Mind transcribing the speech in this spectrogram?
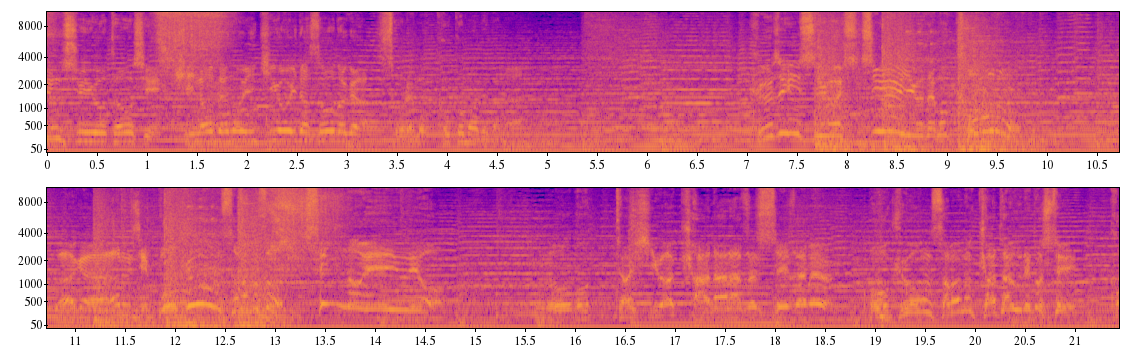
巨人衆を倒し日の出の勢いだそうだがそれもここまでだな巨人衆は七英雄でも小物我が主僕王様こそ真の英雄よ。登った日は必ず沈む。僕王様の片腕としてこ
